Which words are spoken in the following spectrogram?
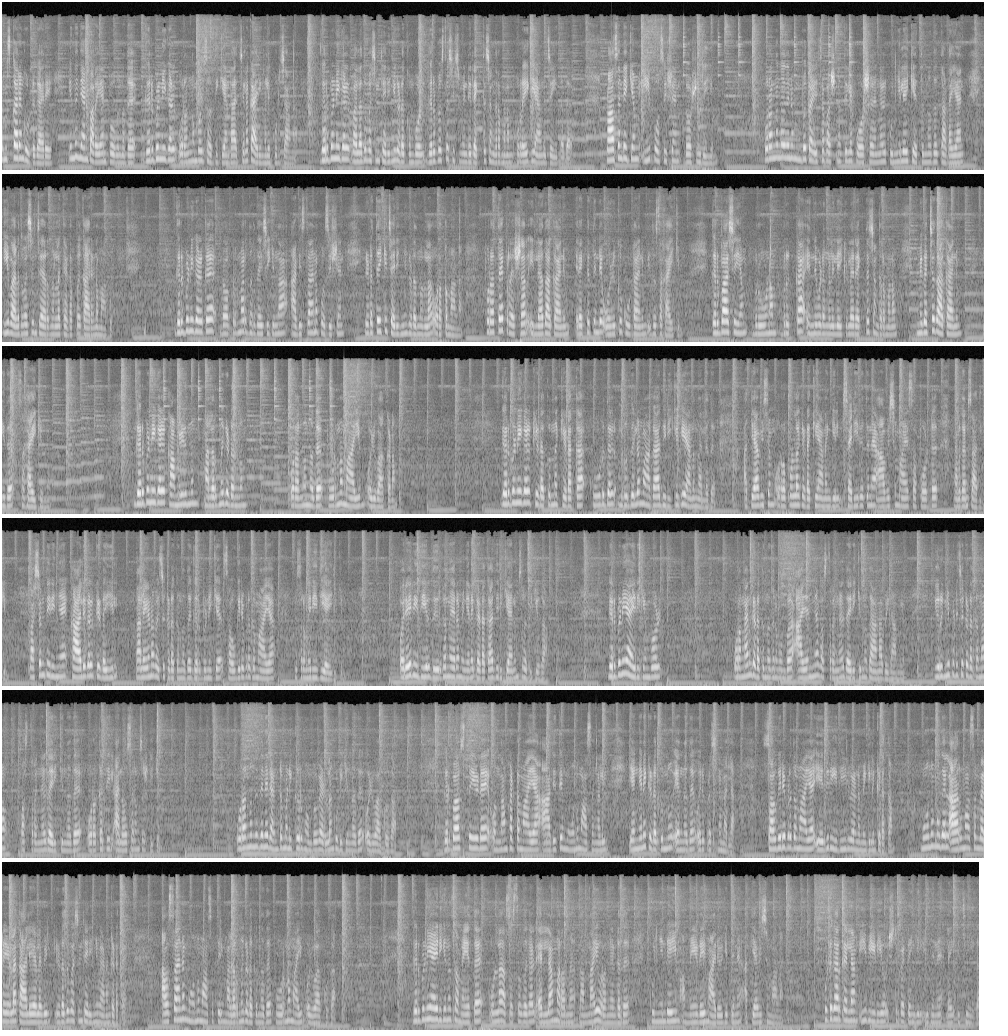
നമസ്കാരം കൂട്ടുകാരെ. ഇന്ന് ഞാൻ പറയാൻ പോകുന്നത് ഗർഭിണികൾ ഉറങ്ങുമ്പോൾ ശ്രദ്ധിക്കേണ്ട ചില കാര്യങ്ങളെക്കുറിച്ചാണ്. ഗർഭിണികൾ വലതുവശം ചരിഞ്ഞു കിടക്കുമ്പോൾ ഗർഭസ്ഥ ശിശുവിന്റെ രക്തചംക്രമണം കുറയുകയാണ് ചെയ്യുന്നത്. പ്ലാസന്റയ്ക്കും ഈ പൊസിഷൻ ദോഷം ചെയ്യും. ഉറങ്ങുന്നതിന് മുമ്പ് കഴിച്ച ഭക്ഷണത്തിലെ പോഷകങ്ങൾ കുഞ്ഞിലേക്ക് എത്തുന്നത് തടയാൻ ഈ വലതുവശം ചേർന്നുള്ള കിടപ്പ് കാരണമാകും. ഗർഭിണികൾക്ക് ഡോക്ടർമാർ നിർദ്ദേശിക്കുന്ന അടിസ്ഥാന പൊസിഷൻ ഇടത്തേക്ക് ചരിഞ്ഞു കിടന്നുള്ള ഉറക്കമാണ്. പുറത്തെ പ്രഷർ ഇല്ലാതാക്കാനും രക്തത്തിന്റെ ഒഴുക്ക് കൂട്ടാനും ഇത് സഹായിക്കും. ഗർഭാശയം ഭ്രൂണം വൃക്ക എന്നിവിടങ്ങളിലേക്കുള്ള രക്തചംക്രമണം മികച്ചതാക്കാനും ഇത് സഹായിക്കുന്നു. ഗർഭിണികൾ കമിഴ്ന്നും മലർന്നു കിടന്നും ഉറങ്ങുന്നത് പൂർണമായും ഒഴിവാക്കണം. ഗർഭിണികൾ കിടക്കുന്ന കിടക്ക കൂടുതൽ മൃദുലമാകാതിരിക്കുകയാണ് നല്ലത്. അത്യാവശ്യം ഉറപ്പുള്ള കിടക്കയാണെങ്കിൽ ശരീരത്തിന് ആവശ്യമായ സപ്പോർട്ട് നൽകാൻ സാധിക്കും. വശം തിരിഞ്ഞ് കാലുകൾക്കിടയിൽ തലയണ വെച്ച് കിടക്കുന്നത് ഗർഭിണിക്ക് സൗകര്യപ്രദമായ വിശ്രമരീതിയായിരിക്കും ഒരേ രീതിയിൽ ദീർഘനേരം ഇങ്ങനെ കിടക്കാതിരിക്കാനും ശ്രദ്ധിക്കുക. ഗർഭിണിയായിരിക്കുമ്പോൾ ഉറങ്ങാൻ കിടക്കുന്നതിന് മുമ്പ് അയഞ്ഞ വസ്ത്രങ്ങൾ ധരിക്കുന്നതാണ് അഭികാമ്യം. ഇറുങ്ങി പിടിച്ച് കിടക്കുന്ന വസ്ത്രങ്ങൾ ധരിക്കുന്നത് ഉറക്കത്തിൽ അലോസരം സൃഷ്ടിക്കും. ഉറങ്ങുന്നതിന് രണ്ട് മണിക്കൂർ മുമ്പ് വെള്ളം കുടിക്കുന്നത് ഒഴിവാക്കുക. ഗർഭാവസ്ഥയുടെ ഒന്നാം ഘട്ടമായ ആദ്യത്തെ മൂന്ന് മാസങ്ങളിൽ എങ്ങനെ കിടക്കുന്നു എന്നത് ഒരു പ്രശ്നമല്ല. സൗകര്യപ്രദമായ ഏത് രീതിയിൽ വേണമെങ്കിലും കിടക്കാം. മൂന്ന് മുതൽ ആറ് മാസം വരെയുള്ള കാലയളവിൽ ഇടതുവശം ചെരിഞ്ഞു വേണം കിടക്കാൻ. അവസാനം മൂന്ന് മാസത്തിൽ മലർന്നു കിടക്കുന്നത് പൂർണമായും ഒഴിവാക്കുക. ഗർഭിണിയായിരിക്കുന്ന സമയത്ത് ഉള്ള അസ്വസ്ഥതകൾ എല്ലാം മറന്ന് നന്നായി ഉറങ്ങേണ്ടത് കുഞ്ഞിന്റെയും അമ്മയുടെയും ആരോഗ്യത്തിന് അത്യാവശ്യമാണ്. കൂട്ടുകാർക്കെല്ലാം ഈ വീഡിയോ ഇഷ്ടപ്പെട്ടെങ്കിൽ ഇതിന് ലൈക്ക് ചെയ്യുക.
